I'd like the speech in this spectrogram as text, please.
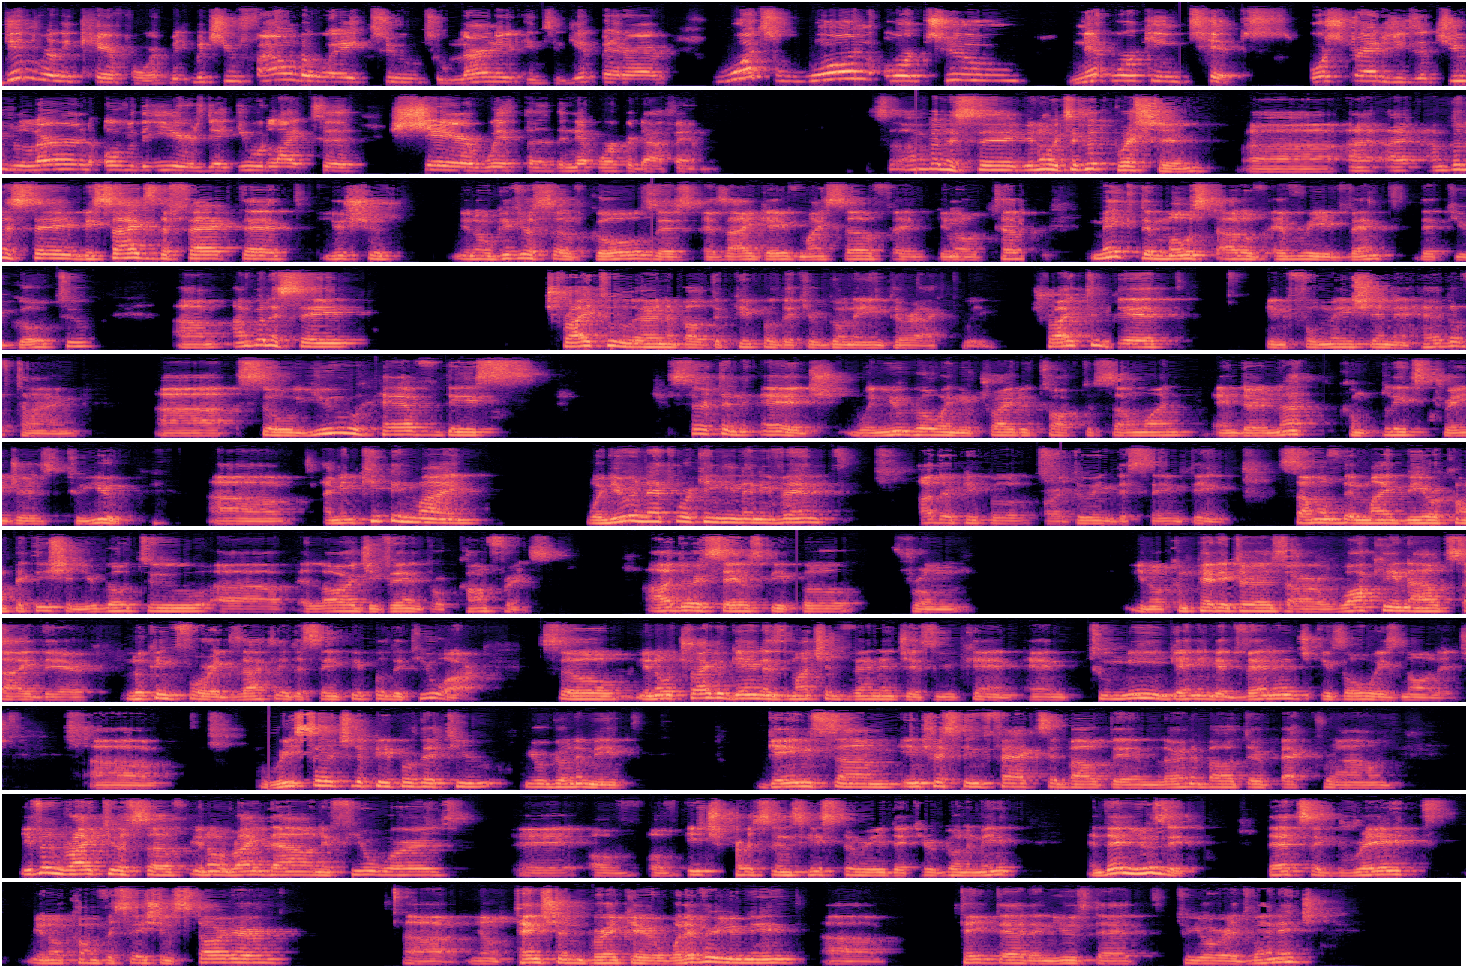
didn't really care for it, but, but you found a way to to learn it and to get better at it. What's one or two networking tips or strategies that you've learned over the years that you would like to share with uh, the Networker family? So I'm going to say, you know, it's a good question. Uh, I, am going to say, besides the fact that you should, you know, give yourself goals as, as I gave myself and, you know, tell, make the most out of every event that you go to. Um, I'm going to say, try to learn about the people that you're going to interact with. Try to get information ahead of time uh, so you have this certain edge when you go and you try to talk to someone and they're not complete strangers to you. Uh, I mean, keep in mind, when you're networking in an event, other people are doing the same thing. Some of them might be your competition. You go to uh, a large event or conference, other salespeople from you know competitors are walking outside there looking for exactly the same people that you are so you know try to gain as much advantage as you can. And to me gaining advantage is always knowledge. Uh, research the people that you you're going to meet. Gain some interesting facts about them, learn about their background, even write yourself, you know, write down a few words uh, of, of each person's history that you're going to meet, and then use it. That's a great, you know, conversation starter, uh, you know, tension breaker, whatever you need. Uh, take that and use that to your advantage.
